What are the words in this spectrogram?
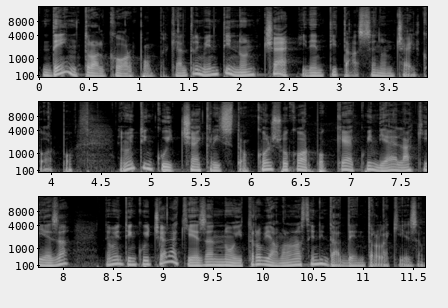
dentro al corpo, perché altrimenti non c'è identità se non c'è il corpo. Nel momento in cui c'è Cristo col suo corpo, che quindi è la Chiesa, nel momento in cui c'è la Chiesa, noi troviamo la nostra identità dentro la Chiesa.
